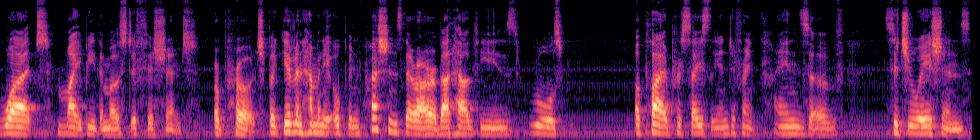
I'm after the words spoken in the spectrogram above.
what might be the most efficient approach. But given how many open questions there are about how these rules apply precisely in different kinds of situations,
